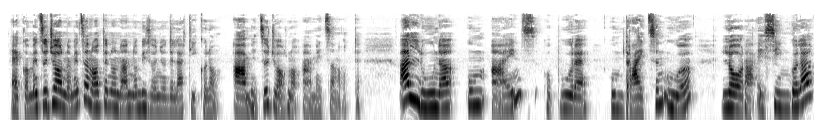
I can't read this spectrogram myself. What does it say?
Ecco, mezzogiorno e mezzanotte non hanno bisogno dell'articolo a mezzogiorno, a mezzanotte a luna um eins oppure um 13 Uhr, L'ora è singola,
